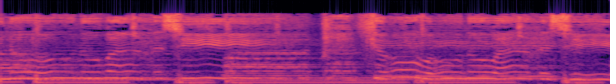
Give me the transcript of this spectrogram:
日の私今日の私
